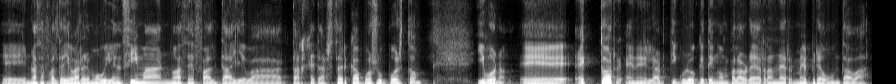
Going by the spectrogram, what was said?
Eh, no hace falta llevar el móvil encima, no hace falta llevar tarjetas cerca, por supuesto. Y bueno, eh, Héctor, en el artículo que tengo en Palabra de Runner, me preguntaba,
